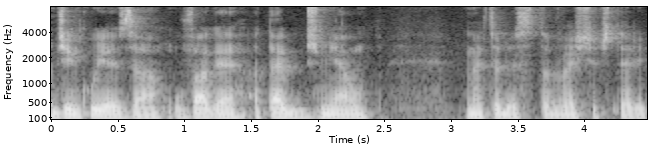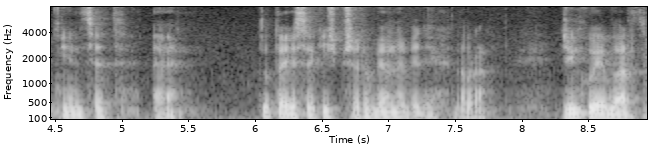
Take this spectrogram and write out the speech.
Dziękuję za uwagę. A tak brzmiał Mercedes 124 500e. Tutaj jest jakiś przerobiony wydech. Dobra. Dziękuję bardzo.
